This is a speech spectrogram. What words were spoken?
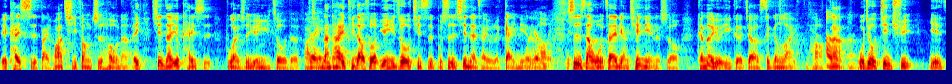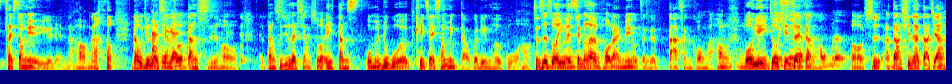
也开始百花齐放之后呢，哎，现在又开始不管是元宇宙的发现，那他也提到说，元宇宙其实不是现在才有的概念哈。事实上，我在两千年的时候看到有一个叫 Second Life 哈，那我就进去。也在上面有一个人，然后，然后，那我就在想说，当时哈，当时就在想说，哎，当时我们如果可以在上面搞个联合国哈，只是说因为 Second Life 后来没有整个大成功嘛哈。不过元宇宙现在当红了。哦，是啊，当现在大家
